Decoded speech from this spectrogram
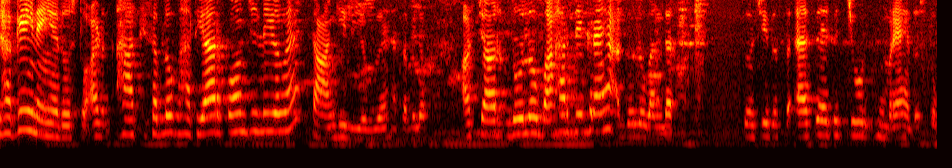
ढके ही नहीं है दोस्तों। और हाथी, सब लोग हथियार कौन चीज़ लिए हुए हैं? टांग ही लिए हुए हैं सभी लोग। और चार, दो लोग बाहर देख रहे हैं और दो लोग अंदर। सोचिए दोस्तों ऐसे ऐसे चोर घूम रहे हैं दोस्तों।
